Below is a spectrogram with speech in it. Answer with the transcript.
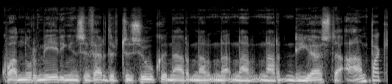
qua normering en zo verder te zoeken naar, naar, naar, naar de juiste aanpak.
